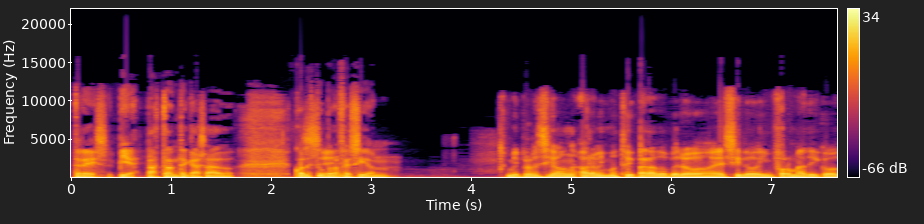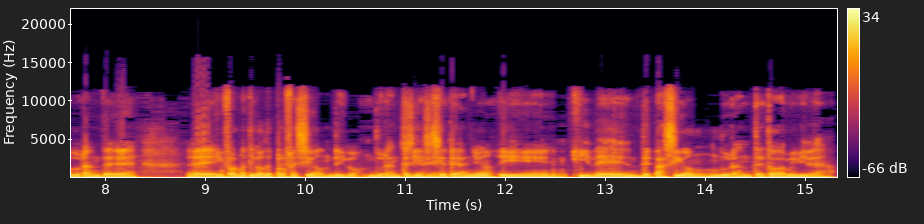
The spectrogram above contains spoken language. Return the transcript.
Tres, bien, bastante casado. ¿Cuál es tu profesión? Mi profesión, ahora mismo estoy parado, pero he sido informático durante. Eh, informático de profesión, digo, durante 17 años y, y de, de pasión durante toda mi vida.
